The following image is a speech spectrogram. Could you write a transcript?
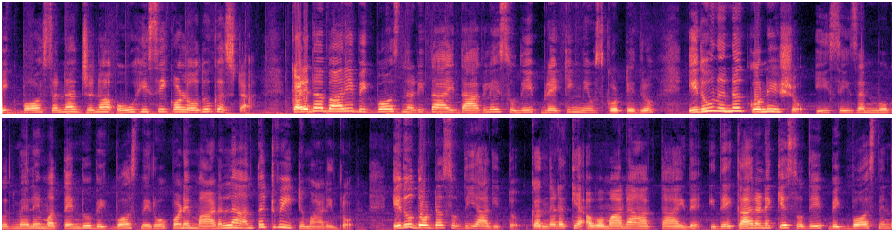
ಬಿಗ್ ಬಾಸ್ ಅನ್ನ ಜನ ಊಹಿಸಿಕೊಳ್ಳೋದು ಕಷ್ಟ. ಕಳೆದ ಬಾರಿ ಬಿಗ್ ಬಾಸ್ ನಡೀತಾ ಇದ್ದಾಗಲೇ ಸುದೀಪ್ ಬ್ರೇಕಿಂಗ್ ನ್ಯೂಸ್ ಕೊಟ್ಟಿದ್ರು. ಇದು ನನ್ನ ಕೊನೆ ಶೋ. ಈ ಸೀಸನ್ ಮುಗಿದ ಮೇಲೆ ಮತ್ತೆಂದು ಬಿಗ್ ಬಾಸ್ ನಿರೂಪಣೆ ಮಾಡಲ್ಲ ಅಂತ ಟ್ವೀಟ್ ಮಾಡಿದ್ರು. ಇದು ದೊಡ್ಡ ಸುದ್ದಿಯಾಗಿತ್ತು. ಕನ್ನಡಕ್ಕೆ ಅವಮಾನ ಆಗ್ತಾ ಇದೆ. ಇದೇ ಕಾರಣಕ್ಕೆ ಸುದೀಪ್ ಬಿಗ್ ಬಾಸ್ನಿಂದ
